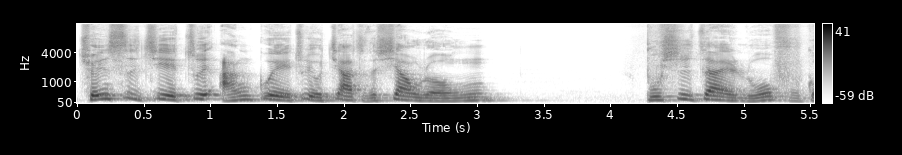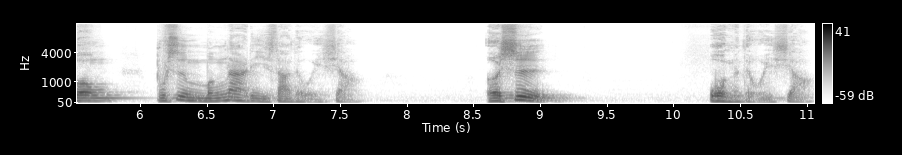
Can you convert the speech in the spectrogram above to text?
全世界最昂贵、最有价值的笑容，不是在罗浮宫，不是蒙娜丽莎的微笑，而是我们的微笑。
